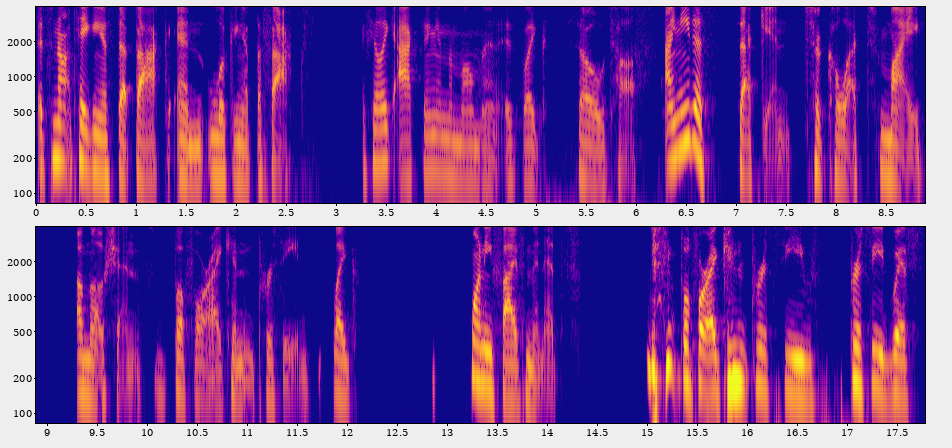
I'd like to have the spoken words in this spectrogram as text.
It's not taking a step back and looking at the facts. I feel like acting in the moment is like so tough. I need a second to collect my emotions before I can proceed. Like 25 minutes before I can perceive proceed with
